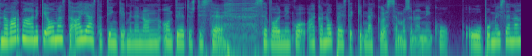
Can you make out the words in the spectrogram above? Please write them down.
No varmaan ainakin omasta ajasta tinkiminen on, on tietysti se, se voi niin kuin aika nopeastikin näkyä semmoisena niin kuin uupumisena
